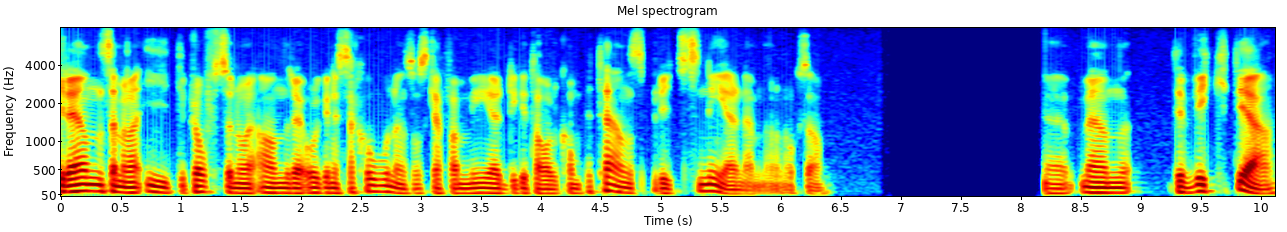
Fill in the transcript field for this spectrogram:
gränsen mellan IT-proffsen och andra organisationen som skaffar mer digital kompetens bryts ner, nämner han också. Eh, men det viktiga,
